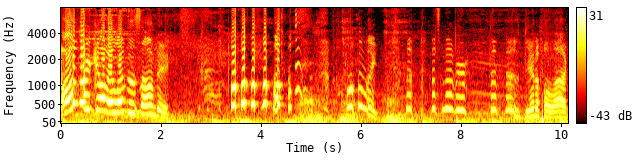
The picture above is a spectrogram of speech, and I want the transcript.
Oh my god, I love the zombie. oh my, that's never, that, that was beautiful luck.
